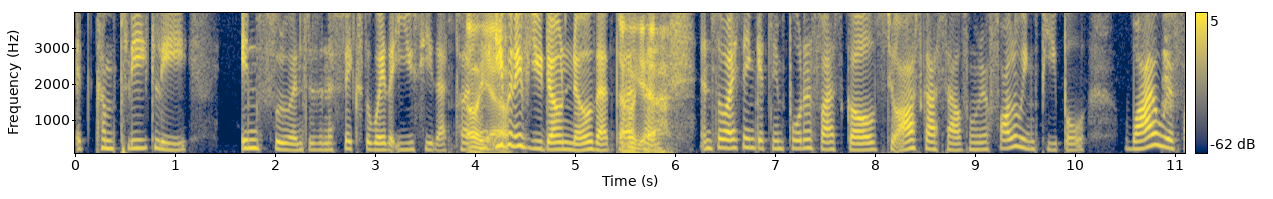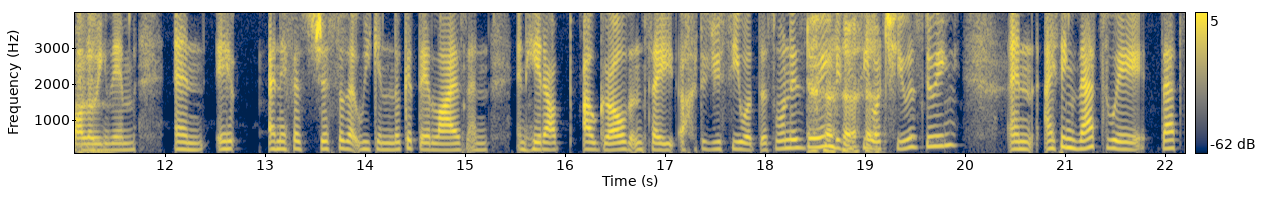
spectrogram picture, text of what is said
it completely influences and affects the way that you see that person, Oh, yeah. even if you don't know that oh person. yeah, And so I think it's important for us girls to ask ourselves when we're following people why we're following them and if and if it's just so that we can look at their lives and and hit up our girls and say, oh, "Did you see what this one is doing? Did you see what she was doing?" And I think that's where that's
